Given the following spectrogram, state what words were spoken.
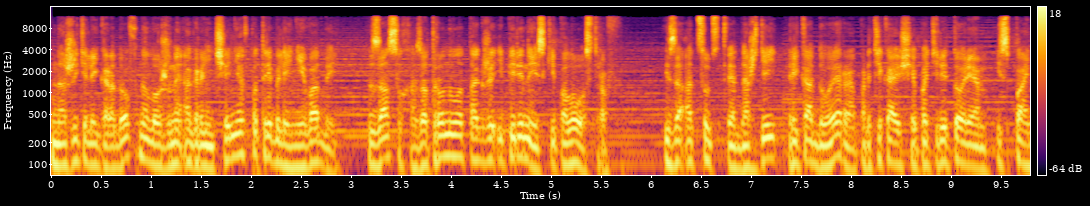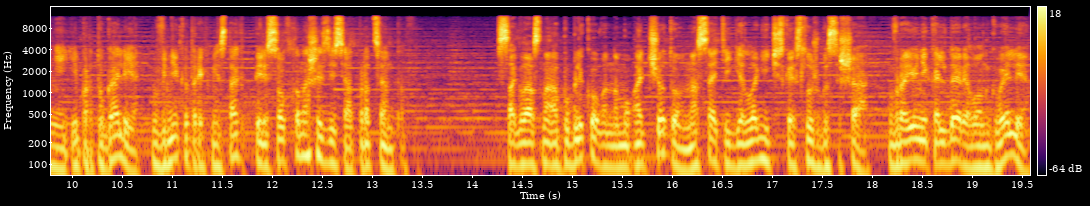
На жителей городов наложены ограничения в потреблении воды. Засуха затронула также и Пиренейский полуостров. Из-за отсутствия дождей река Дуэра, протекающая по территориям Испании и Португалии, в некоторых местах пересохла на 60%. Согласно опубликованному отчету на сайте Геологической службы США, в районе кальдеры Лонгвелли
